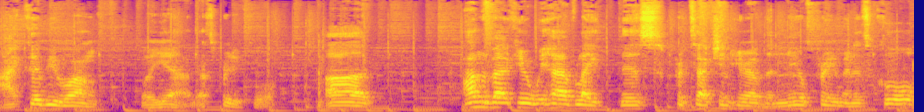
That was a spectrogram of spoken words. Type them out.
I could be wrong. But yeah, that's pretty cool. Uh, on the back here, we have like this protection here of the neoprene, and it's cool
